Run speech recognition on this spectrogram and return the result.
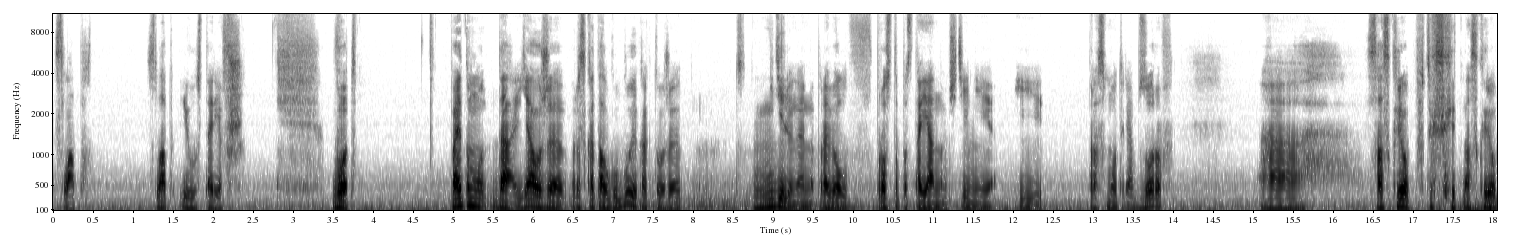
слаб. Слаб и устаревш. Вот. Поэтому, да, я уже раскатал губу и как-то уже неделю, наверное, провел в просто постоянном чтении и просмотре обзоров. А, соскреб, так сказать, наскреб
